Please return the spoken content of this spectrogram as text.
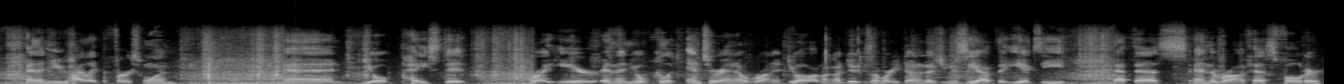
and then you highlight the first one, and you'll paste it right here, and then you'll click enter and it'll run it. Do all, I'm not to do it because I've already done it. As you can see, I have the EXE fs and the ROMFS folder,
